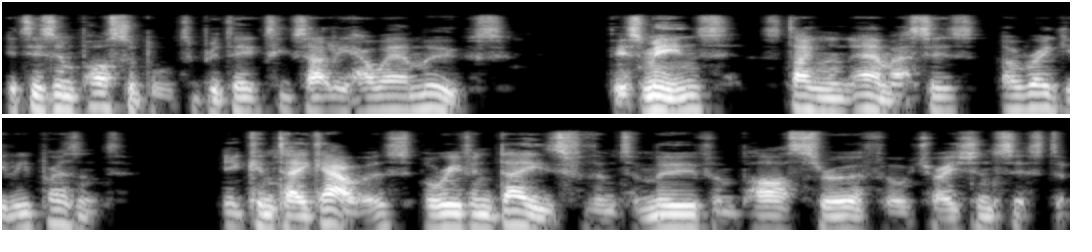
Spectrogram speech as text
it is impossible to predict exactly how air moves. This means stagnant air masses are regularly present. It can take hours or even days for them to move and pass through a filtration system.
